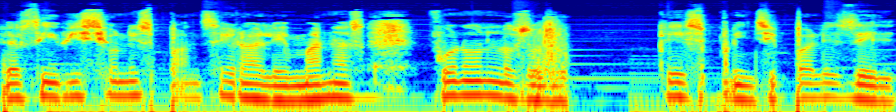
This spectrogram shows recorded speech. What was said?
Las divisiones panzer alemanas fueron los bloques principales del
